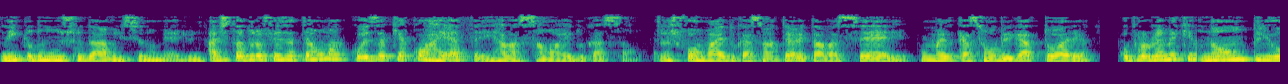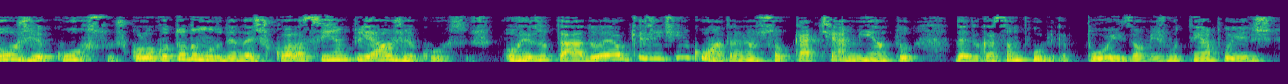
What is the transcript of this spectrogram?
nem todo mundo estudava o ensino médio. A ditadura fez até uma coisa que é correta em relação à educação. Transformar a educação até a oitava série uma educação obrigatória. O problema é que não ampliou os recursos, colocou todo mundo dentro da escola sem ampliar os recursos. O resultado é o que a gente encontra, né? um socateamento da educação pública, pois, ao mesmo tempo, eles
